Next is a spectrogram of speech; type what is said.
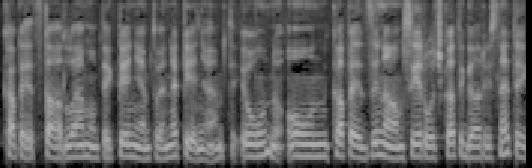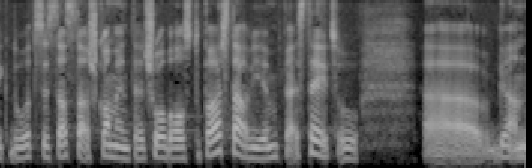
kāpēc tāda lēmuma tiek pieņemta vai nepieņemta, un, un kāpēc zināmas ieroču kategorijas netiek dotas. Es atstāšu komentēt šo valstu pārstāvjiem, kā es teicu. Gan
